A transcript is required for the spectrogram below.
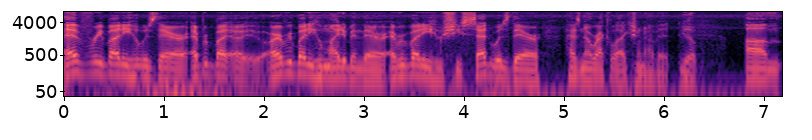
Everybody who was there, everybody uh, or everybody who might have been there, everybody who she said was there has no recollection of it. yep Um,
